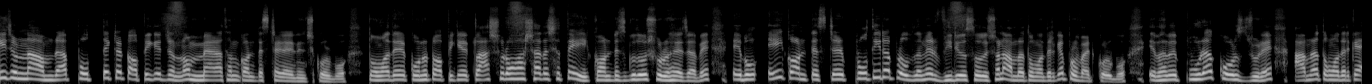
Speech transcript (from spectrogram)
এই জন্য আমরা প্রত্যেকটা টপিকের জন্য ম্যারাথন কন্টেস্টের অ্যারেঞ্জ করব। তোমাদের কোনো টপিকের ক্লাস শুরু হওয়ার সাথে সাথে এই কন্টেস্টগুলো শুরু হয়ে যাবে এবং এই কন্টেস্টের প্রতিটা প্রবলেমের ভিডিও সলিউশন আমরা তোমাদেরকে প্রোভাইড করব। এভাবে পুরো কোর্স জুড়ে আমরা তোমাদেরকে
